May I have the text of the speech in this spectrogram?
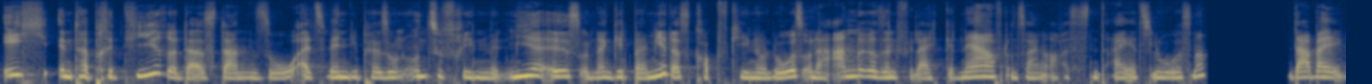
ich interpretiere das dann so, als wenn die Person unzufrieden mit mir ist und dann geht bei mir das Kopfkino los oder andere sind vielleicht genervt und sagen, oh, was ist denn da jetzt los? Ne? Dabei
